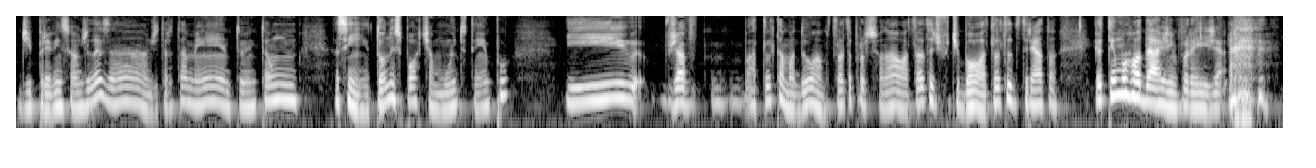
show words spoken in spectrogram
de prevenção de lesão, de tratamento. Então, assim, estou no esporte há muito tempo e já atleta amador, atleta profissional, atleta de futebol, atleta do triatlo, eu tenho uma rodagem por aí já.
